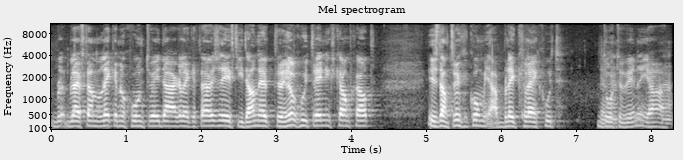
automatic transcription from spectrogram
Bl- Blijf dan lekker nog gewoon twee dagen lekker thuis. Dat heeft hij dan. Hij heeft een heel goed trainingskamp gehad. Is dan teruggekomen. Ja, bleek gelijk goed door Mhm. te winnen. Ja. Ja.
